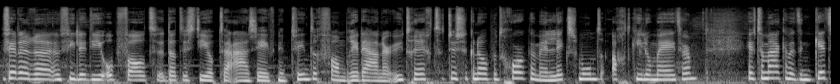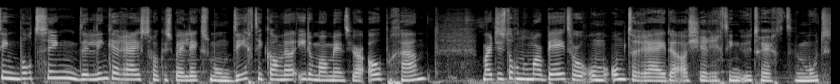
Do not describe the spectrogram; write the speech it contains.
Verder uh, een file die opvalt, dat is die op de A27 van Breda naar Utrecht. Tussen knooppunt Gorkum en Lexmond 8 kilometer. Heeft te maken met een kettingbotsing. De linker rijstrook is bij Lexmond dicht. Die kan wel ieder moment weer open gaan. Maar het is toch nog maar beter om om te rijden als je richting Utrecht moet.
